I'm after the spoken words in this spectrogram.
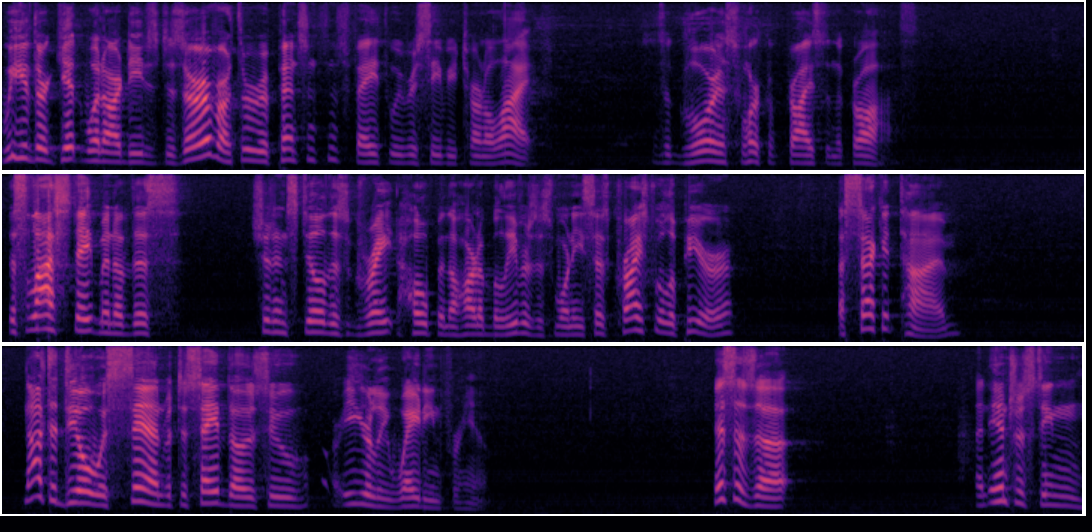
We either get what our deeds deserve, or through repentance and faith, we receive eternal life. A glorious work of Christ in the cross. This last statement of this should instill this great hope in the heart of believers this morning. He says, Christ will appear a second time, not to deal with sin, but to save those who are eagerly waiting for him. This is a, an interesting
